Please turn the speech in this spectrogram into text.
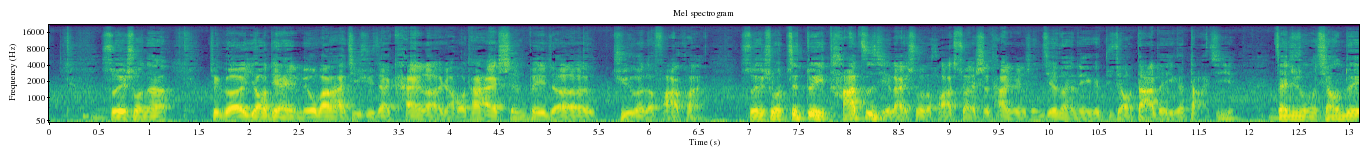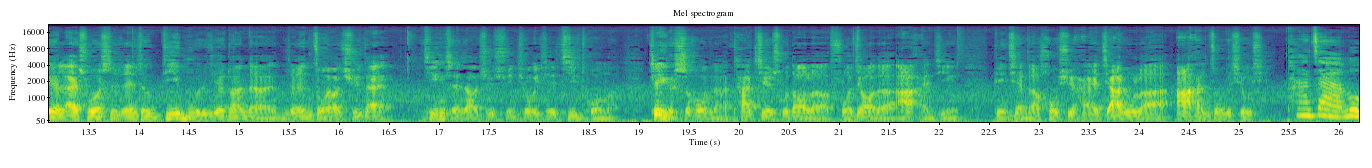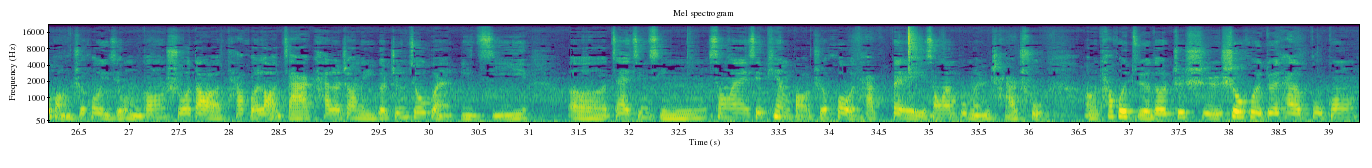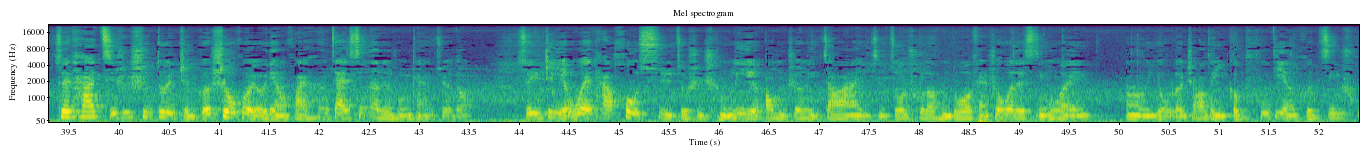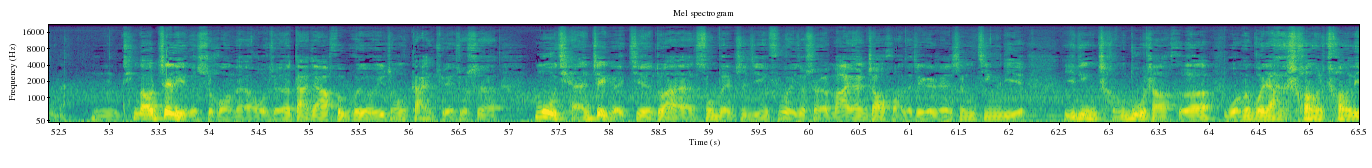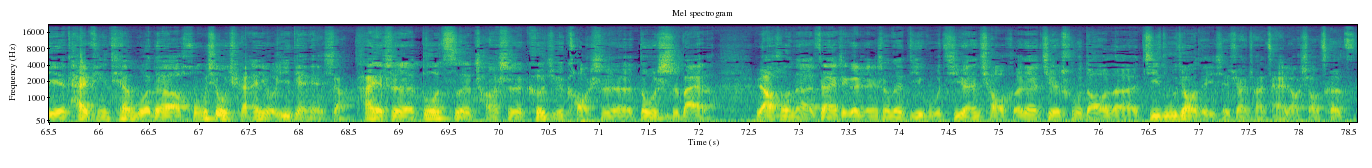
所以说呢，这个药店也没有办法继续再开了，然后他还身背着巨额的罚款。所以说，这对他自己来说的话，算是他人生阶段的一个比较大的一个打击。在这种相对来说是人生低谷的阶段呢，人总要去在精神上去寻求一些寄托嘛。这个时候呢，他接触到了佛教的阿含经，并且呢，后续还加入了阿含宗的修行。他在落榜之后，以及我们刚刚说到他回老家开了这样的一个针灸馆，以及。呃，在进行相关的一些骗保之后，他被相关部门查处，嗯，他会觉得这是社会对他的不公，所以他其实是对整个社会有点怀恨在心的那种感觉的，所以这也为他后续就是成立奥姆真理教啊，以及做出了很多反社会的行为，嗯，有了这样的一个铺垫和基础吧。嗯，听到这里的时候呢，我觉得大家会不会有一种感觉，就是。目前这个阶段，松本智金夫，也就是麻原彰晃的这个人生经历，一定程度上和我们国家的创创立太平天国的洪秀全有一点点像。他也是多次尝试科举考试都失败了，然后呢，在这个人生的低谷，机缘巧合的接触到了基督教的一些宣传材料、小册子，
